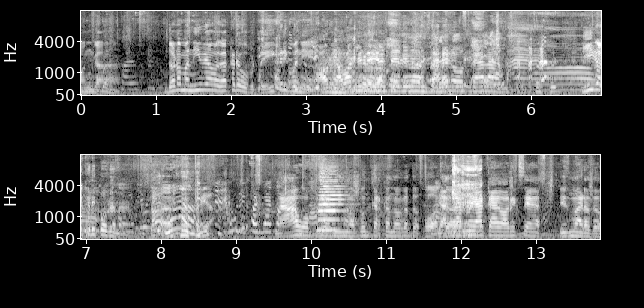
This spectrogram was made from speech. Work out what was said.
ಹಂಗ? ದೊಡ್ಡಮ್ಮ ನೀವ್ ಯಾವಾಗ ಆ ಕಡೆ ಹೋಗ್ಬಿಟ್ರಿ? ಈ ಕಡೆಗೆ ಬನ್ನಿ. ಅವ್ರು ಅವಾಗ್ಲಿಂದ ಹೇಳ್ತಾ ಇದ್ದೀನಿ ಅವ್ರಿಗೆ ಈಗ ಆ ಕಡೆಗೆ ಹೋಗೋಣ. ನಾವು ಒಬ್ರು ನಿಮ್ಮ ಒಬ್ಬನ್ ಕರ್ಕೊಂಡು ಹೋಗೋದು. ಎಲ್ಲಾರನ್ನೂ ಯಾಕೆ ಅವ್ರಿಗೆ ಇದು ಮಾಡೋದು?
